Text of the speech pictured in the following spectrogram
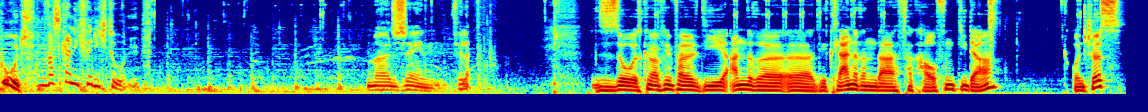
Gut. Was kann ich für dich tun? Mal sehen. Vielleicht. So, jetzt können wir auf jeden Fall die andere, äh, die kleineren da verkaufen. Die da. Und tschüss.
